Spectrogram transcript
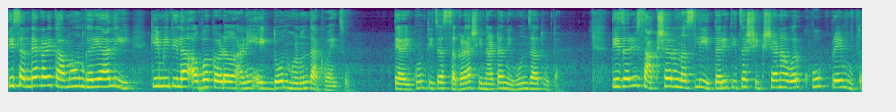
ती संध्याकाळी कामाहून घरी आली की मी तिला अबकडं आणि एक दोन म्हणून दाखवायचो. ते ऐकून तिचा सगळा शिनाटा निघून जात होता. ती जरी साक्षर नसली तरी तिचं शिक्षणावर खूप प्रेम होतं.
